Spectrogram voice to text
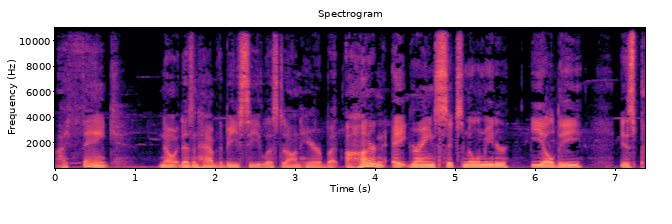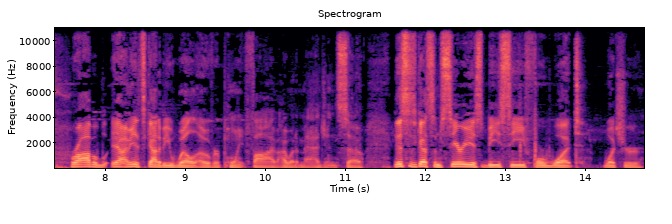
I think, no, it doesn't have the BC listed on here, but 108 grain 6 millimeter ELD is probably, I mean, it's got to be well over 0.5, I would imagine. So this has got some serious BC for what what you're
